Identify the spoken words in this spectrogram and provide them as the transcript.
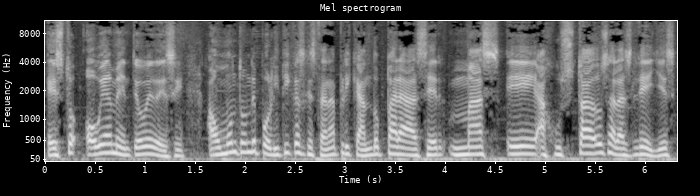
Esto obviamente obedece a un montón de políticas que están aplicando para hacer más eh, ajustados a las leyes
